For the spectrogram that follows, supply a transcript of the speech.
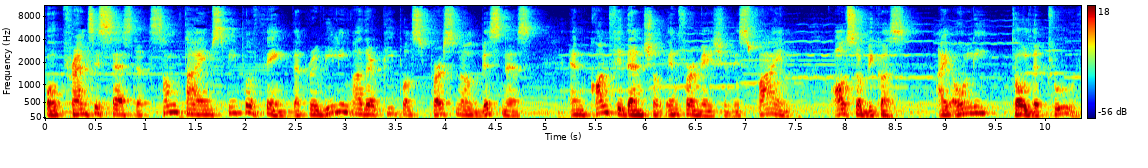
Pope Francis says that sometimes people think that revealing other people's personal business and confidential information is fine, also because I only told the truth.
